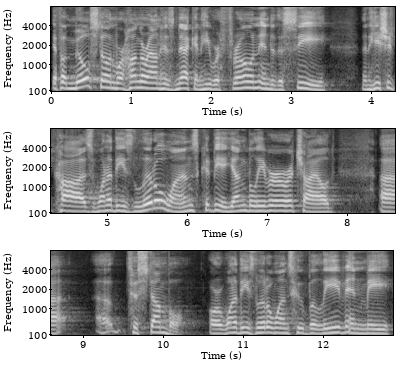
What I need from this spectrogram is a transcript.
if a millstone were hung around his neck and he were thrown into the sea, then he should cause one of these little ones, could be a young believer or a child, uh, uh, to stumble, or one of these little ones who believe in me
